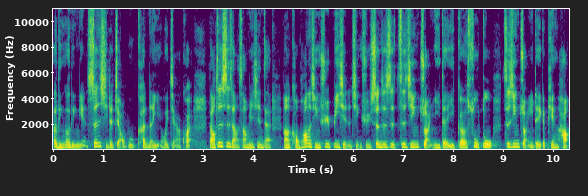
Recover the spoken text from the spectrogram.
二零二零年升息的脚步可能也会加快，导致市场上面现在呃恐慌的情绪、避险的情绪，甚至是资金转移的一个速度、资金转移的一个偏好，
